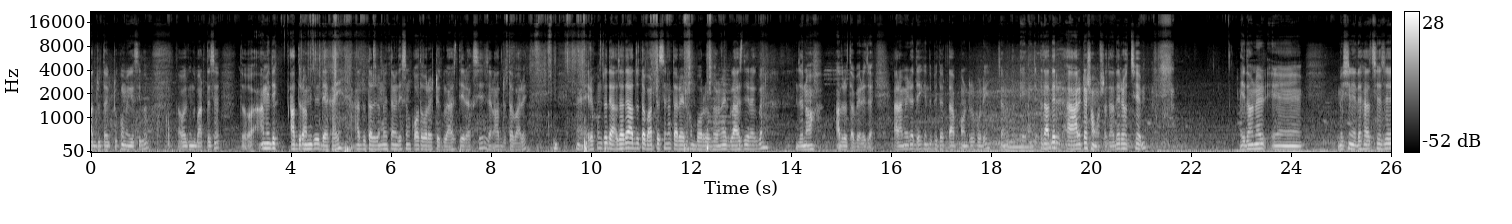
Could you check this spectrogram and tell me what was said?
আর্দ্রতা একটু কমে গেছিল আবার কিন্তু বাড়তেছে। তো আমি দেখ আর্দ্র আমি যদি দেখাই, আর্দ্রতার জন্য তো আমি দেখছিলাম কত বড় একটা গ্লাস দিয়ে রাখছি যেন আর্দ্রতা বাড়ে। হ্যাঁ এরকম যদি যাদের আর্দ্রতা বাড়তেছে না, তারা এরকম বড় ধরনের গ্লাস দিয়ে রাখবেন, যেন আর্দ্রতা বেড়ে যায়। আর আমি এটা দিয়ে কিন্তু ভিতরে তাপ কন্ট্রোল করি। যেন যাদের, আরেকটা সমস্যা, যাদের হচ্ছে এই ধরনের মেশিনে দেখা যাচ্ছে যে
